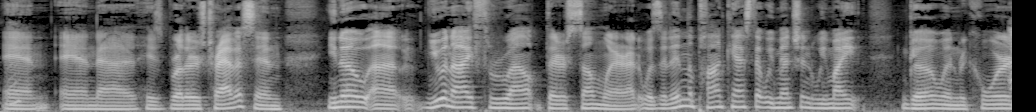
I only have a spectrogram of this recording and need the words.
and and uh, his brothers Travis. And you know, uh, you and I threw out there somewhere. Was it in the podcast that we mentioned we might go and record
